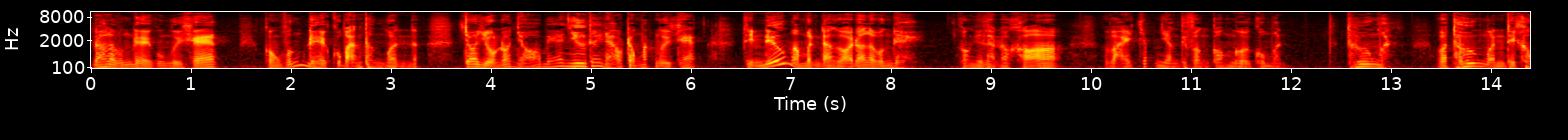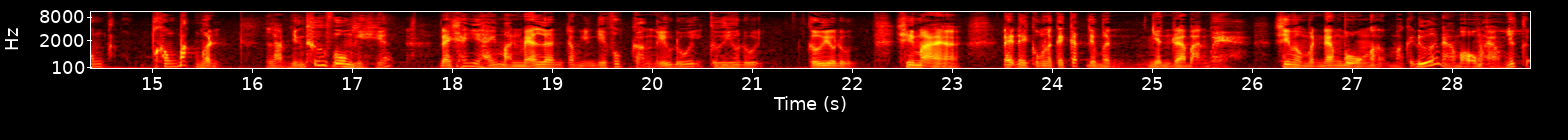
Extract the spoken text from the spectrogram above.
Đó là vấn đề của người khác. Còn vấn đề của bản thân mình á, cho dù nó nhỏ bé như thế nào trong mắt người khác thì nếu mà mình đã gọi đó là vấn đề có nghĩa là nó khó. Và hãy chấp nhận cái phần con người của mình. Thương mình. Và thương mình thì không không bắt mình làm những thứ vô nghĩa. Đại khái như hãy mạnh mẽ lên trong những giây phút cần yếu đuối cứ yếu đuối cứ yêu đuối. Khi mà đây đây cũng là cái cách để mình nhìn ra bạn bè. Khi mà mình đang buồn á mà cái đứa nào mà ồn ào nhất á,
